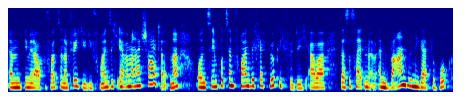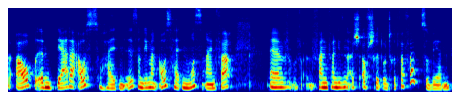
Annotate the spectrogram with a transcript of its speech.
ähm, die mir da auch gefolgt sind, natürlich, die, die freuen sich eher, wenn man halt scheitert. Ne? Und 10 Prozent freuen sich vielleicht wirklich für dich. Aber das ist halt ein, ein wahnsinniger Druck auch, ähm, der da auszuhalten ist und den man aushalten muss einfach. Äh, von, von diesen auf Schritt und Tritt verfolgt zu werden.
